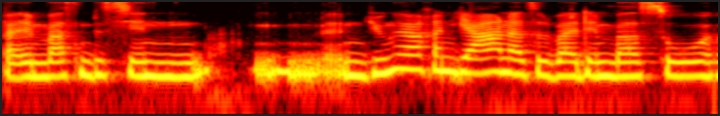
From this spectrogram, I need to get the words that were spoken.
bei dem war es ein bisschen in jüngeren Jahren, also bei dem war es so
